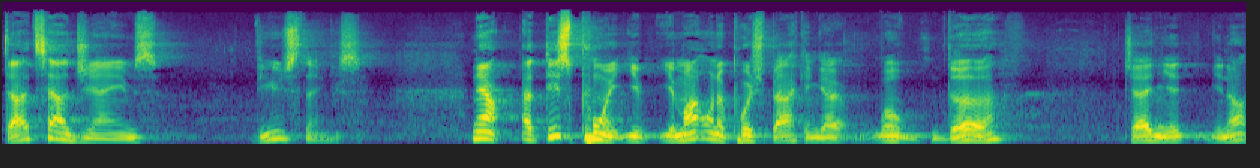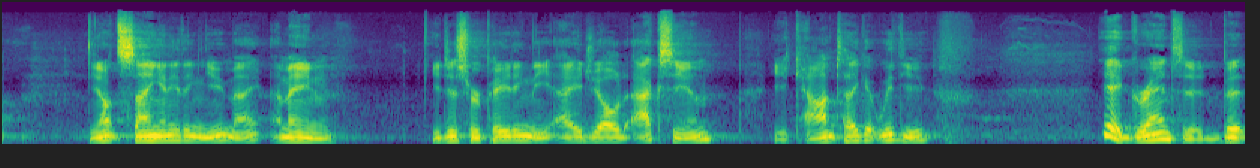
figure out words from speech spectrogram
That's how James views things. Now, at this point, you, you might want to push back and go, Well, duh. Jaden, you, you're, not, you're not saying anything new, mate. I mean, you're just repeating the age old axiom you can't take it with you. Yeah, granted, but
